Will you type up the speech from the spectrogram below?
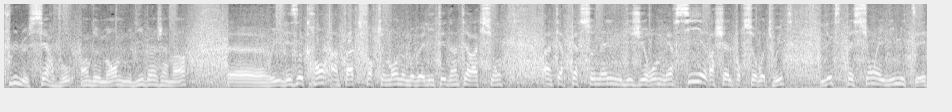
plus le cerveau en demande, nous dit Benjamin. Euh, oui, les écrans impactent fortement nos modalités d'interaction interpersonnelle, nous dit Jérôme. Merci Rachel pour ce retweet. L'expression est limitée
